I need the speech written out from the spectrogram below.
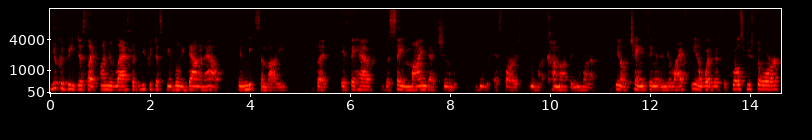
you could be just like on your last, like you could just be really down and out and meet somebody. But if they have the same mind that you do as far as you want to come up and you want to you know change things in your life you know whether it's the grocery store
